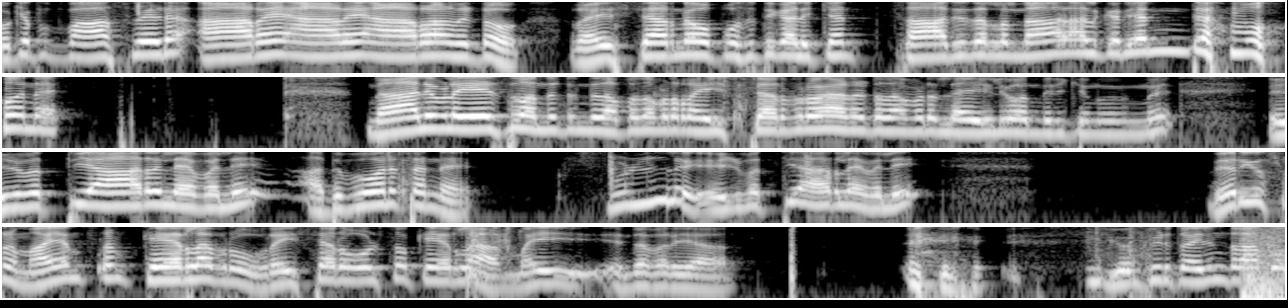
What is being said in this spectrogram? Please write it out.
ഓക്കെ അപ്പോൾ പാസ്വേഡ് ആറ് ആറ് ആറാണ് കേട്ടോ റൈസ് സ്റ്റാറിന്റെ ഓപ്പോസിറ്റ് കളിക്കാൻ സാധ്യതയുള്ള നാലാൾക്കാർ എന്റെ മോനെ. നാല് പ്ലേയേഴ്സ് വന്നിട്ടുണ്ട്. അപ്പോൾ നമ്മുടെ റൈസ് സ്റ്റാർ ബ്രോ ആണ് കേട്ടോ നമ്മുടെ ലൈവിൽ വന്നിരിക്കുന്നത് ഇന്ന്. എഴുപത്തി ആറ് ലെവൽ അതുപോലെ തന്നെ ഫുള്ള് എഴുപത്തി ആറ് level where you from I am from Kerala bro rice are also Kerala my എന്താ പറയാ? യു എം പി തൊഴിലും ഡ്രാപ്പ്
